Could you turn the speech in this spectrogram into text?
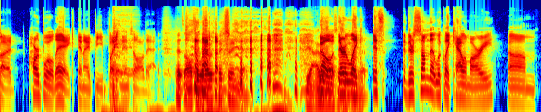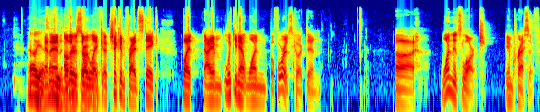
a hard boiled egg, and I'd be biting into all that. that's also what I was picturing. Yeah, yeah. I no, they're like that. it's. There's some that look like calamari. Um, Oh yeah, and then others are like a chicken fried steak. But I am looking at one before it's cooked, and uh, one it's large, impressive.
